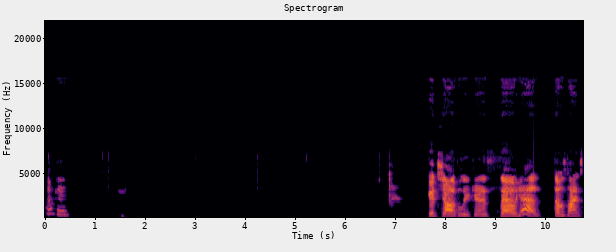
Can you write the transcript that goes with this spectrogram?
okay. Good job, Lucas. So yeah, those lines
